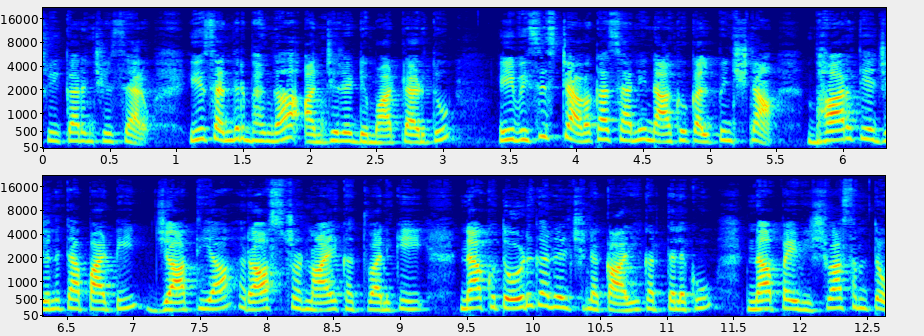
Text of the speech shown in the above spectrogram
స్వీకారం చేశారు. ఈ సందర్భంగా అంజిరెడ్డి మాట్లాడుతూ ఈ విశిష్ట అవకాశాన్ని నాకు కల్పించిన భారతీయ జనతా పార్టీ జాతీయ రాష్ట్ర నాయకత్వానికి నాకు తోడుగా నిలిచిన కార్యకర్తలకు నాపై విశ్వాసంతో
